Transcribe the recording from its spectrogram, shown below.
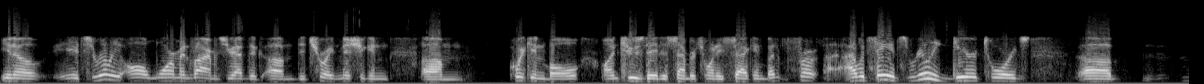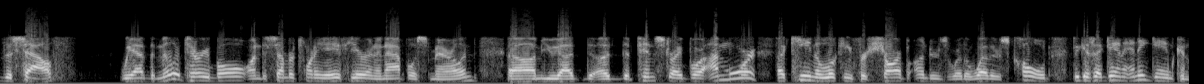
you know, it's really all warm environments. You have the um, Detroit, Michigan um, Quick Lane Bowl on Tuesday, December 22nd. But for I would say it's really geared towards uh, the South. We have the Military Bowl on December 28th here in Annapolis, Maryland. Um, you got uh, the Pinstripe Bowl. I'm more uh, keen to looking for sharp unders where the weather's cold because again, any game can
